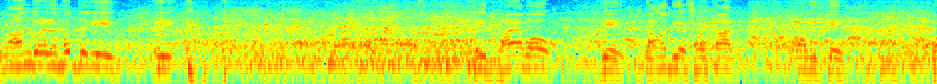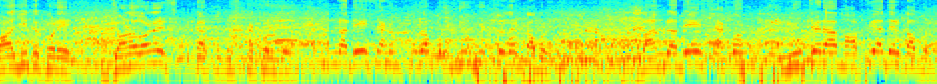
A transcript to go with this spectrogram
এবং আন্দোলনের মধ্য দিয়ে এই- এই এই ভয়াবহ যে দানবীয় সরকার তাদেরকে পরাজিত করে জনগণের সরকার প্রতিষ্ঠা করব। বাংলাদেশ এখন পুরোপুরি দুর্বৃত্তদের কবলে বাংলাদেশ এখন লুটেরা, মাফিয়াদের কবলে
